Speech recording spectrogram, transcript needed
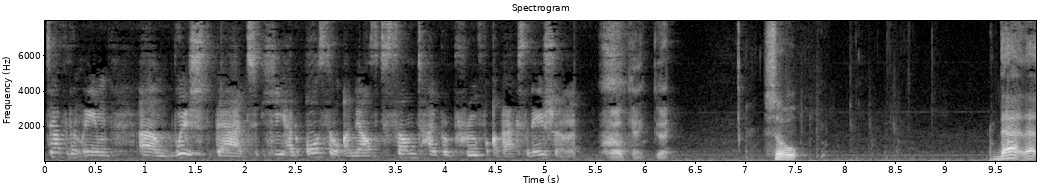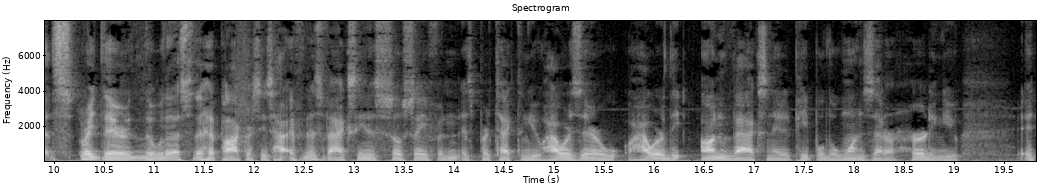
definitely um, wish that he had also announced some type of proof of vaccination. Okay, good. so that that's right there the, that's the hypocrisies how if this vaccine is so safe and is protecting you how is there how are the unvaccinated people the ones that are hurting you it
